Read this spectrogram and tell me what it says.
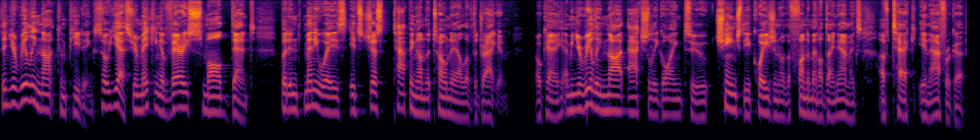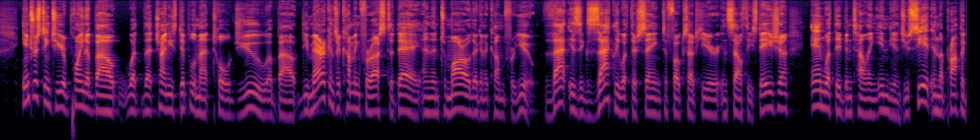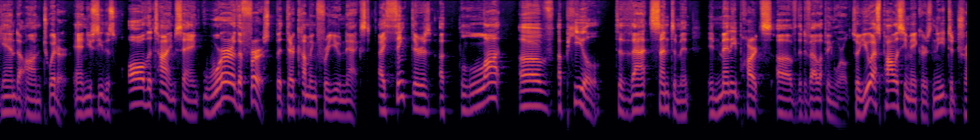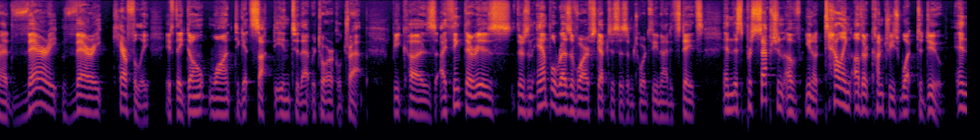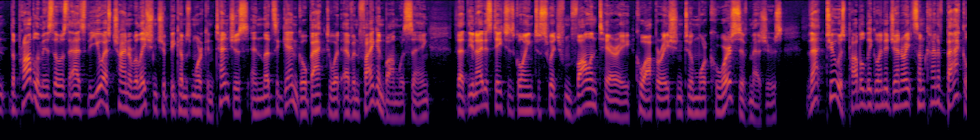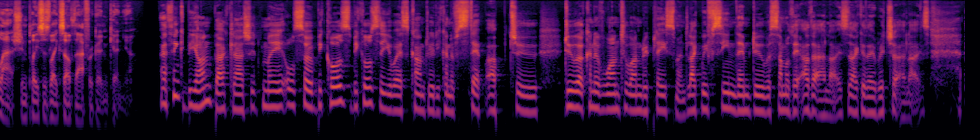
then you're really not competing. So yes, you're making a very small dent, but in many ways it's just tapping on the toenail of the dragon. Okay. I mean, you're really not actually going to change the equation or the fundamental dynamics of tech in Africa. Interesting to your point about what that Chinese diplomat told you about the Americans are coming for us today, and then tomorrow they're going to come for you. That is exactly what they're saying to folks out here in Southeast Asia and what they've been telling Indians. You see it in the propaganda on Twitter, and you see this all the time saying, We're the first, but they're coming for you next. I think there's a lot of appeal to that sentiment in many parts of the developing world. So, US policymakers need to tread very, very carefully if they don't want to get sucked into that rhetorical trap because I think there is there's an ample reservoir of skepticism towards the United States and this perception of you know telling other countries what to do. And the problem is though is as the U.S. China relationship becomes more contentious, and let's again go back to what Evan Feigenbaum was saying. That the United States is going to switch from voluntary cooperation to more coercive measures, that too is probably going to generate some kind of backlash in places like South Africa and Kenya. I think beyond backlash, it may also because because the US can't really kind of step up to do a kind of one to one replacement, like we've seen them do with some of their other allies, like their richer allies.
